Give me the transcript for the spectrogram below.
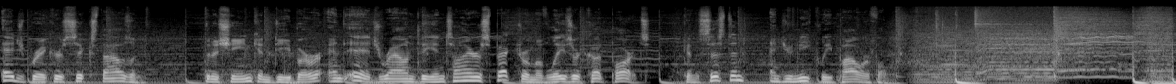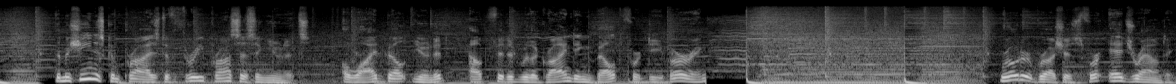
EdgeBreaker 6000. The machine can deburr and edge round the entire spectrum of laser cut parts, consistent and uniquely powerful. The machine is comprised of three processing units, a wide belt unit outfitted with a grinding belt for deburring, rotor brushes for edge rounding.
